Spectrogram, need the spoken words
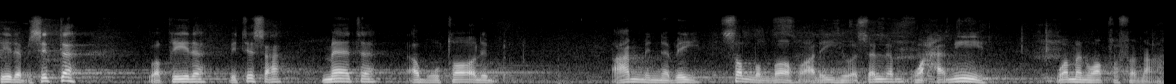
قيل بستة وقيل بتسعة مات أبو طالب عم النبي صلى الله عليه وسلم وحميه ومن وقف معه.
